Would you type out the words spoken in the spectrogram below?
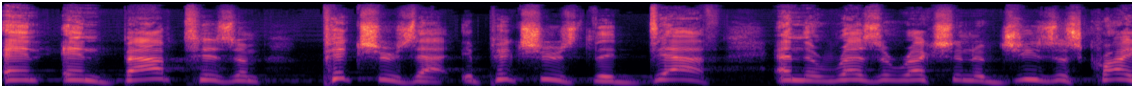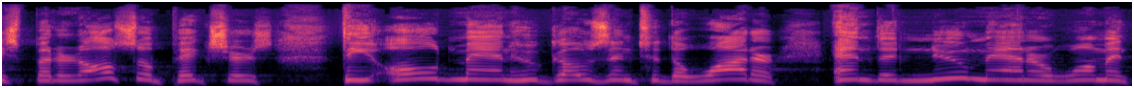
And, and baptism pictures that. It pictures the death and the resurrection of Jesus Christ, but it also pictures the old man who goes into the water and the new man or woman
